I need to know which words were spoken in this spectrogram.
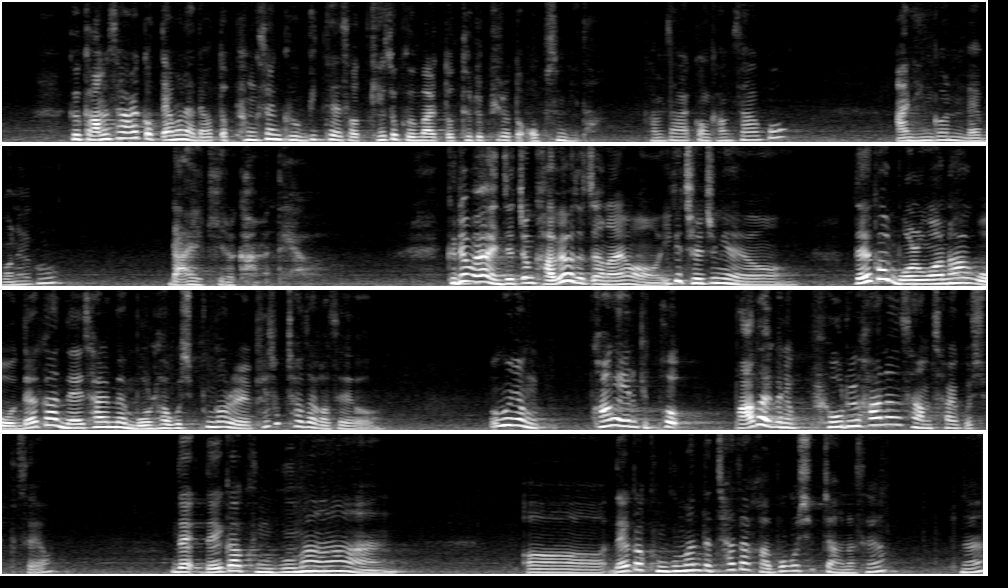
그 감사할 것 때문에 내가 또 평생 그 밑에서 계속 그 말 또 들을 필요도 없습니다. 감사할 건 감사하고 아닌 건 내보내고 나의 길을 가면 돼요. 그러면 이제 좀 가벼워졌잖아요. 이게 제일 중요해요. 내가 뭘 원하고 내가 내 삶에 뭘 하고 싶은 거를 계속 찾아가세요. 그냥 강에 이렇게 퍼, 바다에 그냥 표류하는 삶 살고 싶으세요? 내, 내가 궁금한 어, 내가 궁금한데 찾아가 보고 싶지 않으세요? 네?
